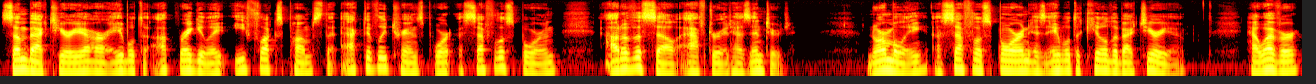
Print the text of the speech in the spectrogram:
Some bacteria are able to upregulate efflux pumps that actively transport a cephalosporin out of the cell after it has entered. Normally, a cephalosporin is able to kill the bacteria. However,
